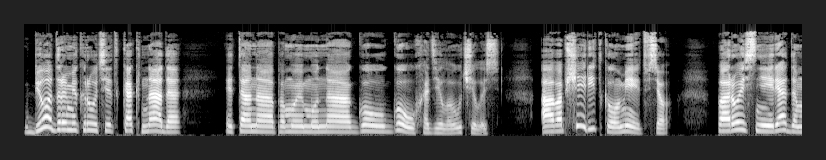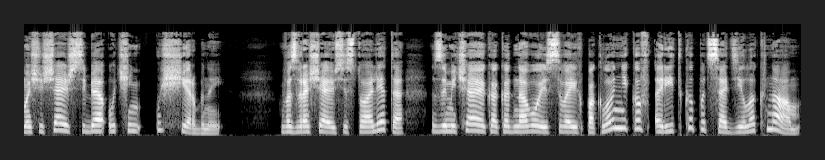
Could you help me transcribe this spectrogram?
бедрами крутит, как надо. Это она, по-моему, на гоу-гоу ходила, училась. А вообще Ритка умеет все. Порой с ней рядом ощущаешь себя очень ущербной. Возвращаюсь из туалета, замечая, как одного из своих поклонников Ритка подсадила к нам.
